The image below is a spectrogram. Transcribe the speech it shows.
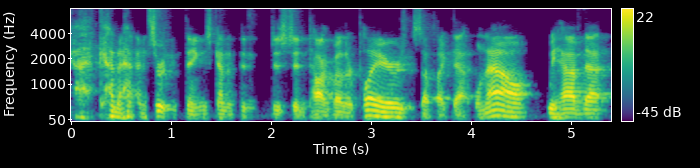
kind of and certain things kind of didn't, just didn't talk about their players and stuff like that. Well, now we have that.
